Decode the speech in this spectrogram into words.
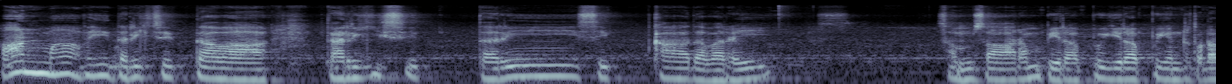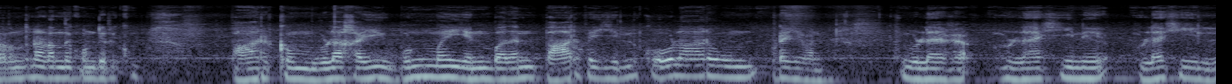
ஆன்மாவை தரிசித்தவா தரிசி தரிசிக்காதவரை சம்சாரம் பிறப்பு இறப்பு என்று தொடர்ந்து நடந்து கொண்டிருக்கும். பார்க்கும் உலகை உண்மை என்பதன் பார்வையில் கோளாறு உடையவன். உலக உலகினே உலகில்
